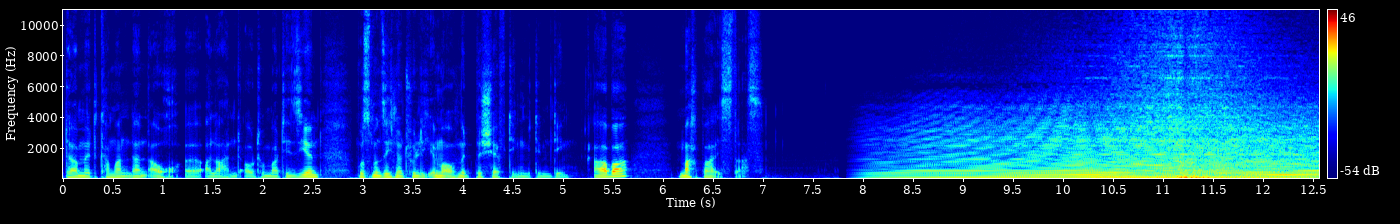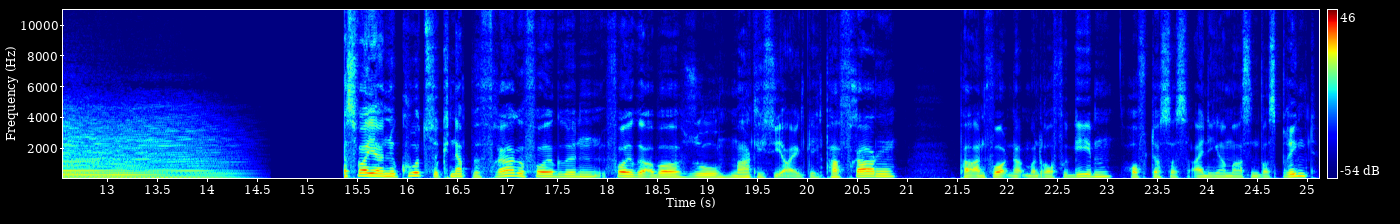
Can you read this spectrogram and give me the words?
Damit kann man dann auch äh, allerhand automatisieren. Muss man sich natürlich immer auch mit beschäftigen mit dem Ding. Aber machbar ist das. Das war ja eine kurze, knappe Fragefolge, Folge, aber so mag ich sie eigentlich. Ein paar Fragen, ein paar Antworten hat man drauf gegeben. Hofft, dass das einigermaßen was bringt.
